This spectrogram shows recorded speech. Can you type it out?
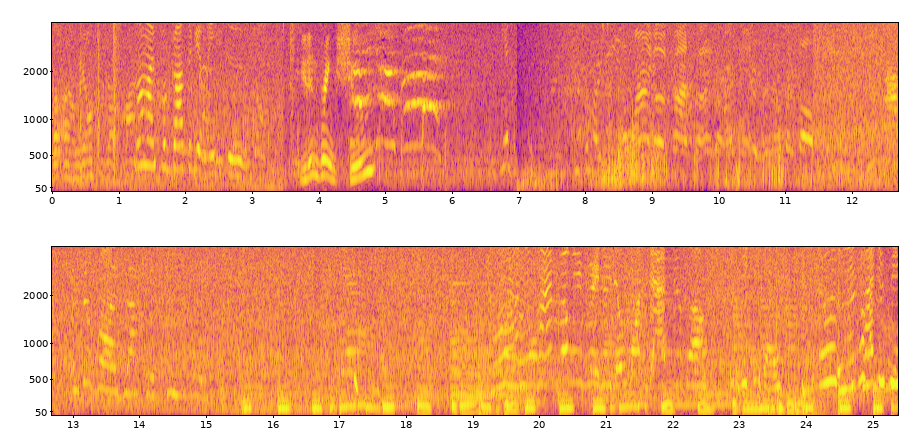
uh-uh, we. Mom, I forgot to get my shoes. You didn't bring shoes? So we can. It was to be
